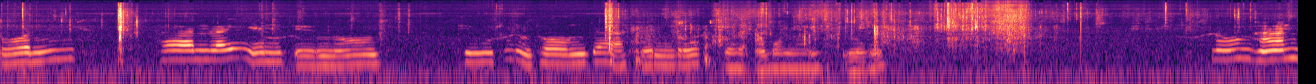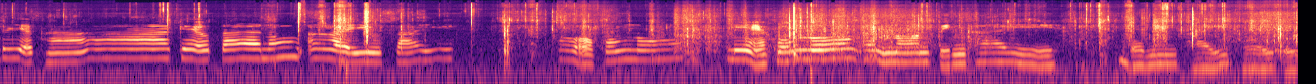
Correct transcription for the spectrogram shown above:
ก่อนนี้ทานไหลเย็นจึงนองทิวทุ่งทองจ้าเป็นรุกเกิดเอาบงานหนูน้องหานเรียกหา แก้วตาน้องอายอยู่ใส พ่อของน้อง แม่ของน้องท่านนอนเป็นไข้บ่มีไผคอยเอ่ย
